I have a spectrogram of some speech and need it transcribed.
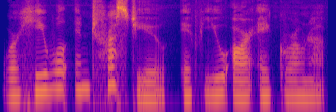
where He will entrust you if you are a grown up.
